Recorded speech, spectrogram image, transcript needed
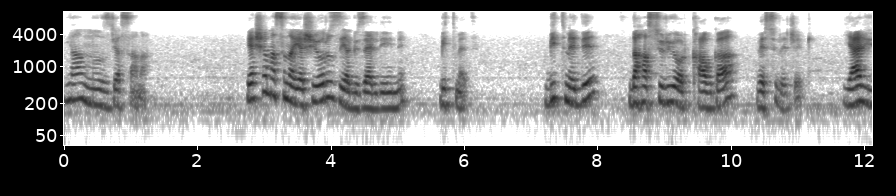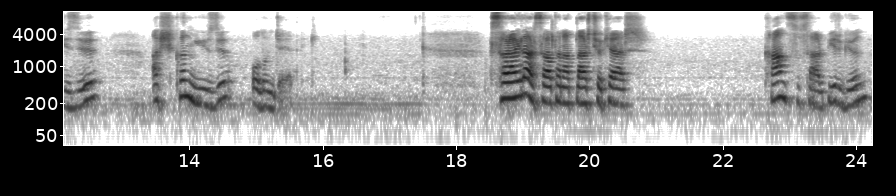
yalnızca sana. Yaşamasına yaşıyoruz ya güzelliğini. Bitmedi. Bitmedi. Daha sürüyor kavga ve sürecek. Yeryüzü aşkın yüzü oluncaya dek. Saraylar, saltanatlar çöker. Kan susar bir gün,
